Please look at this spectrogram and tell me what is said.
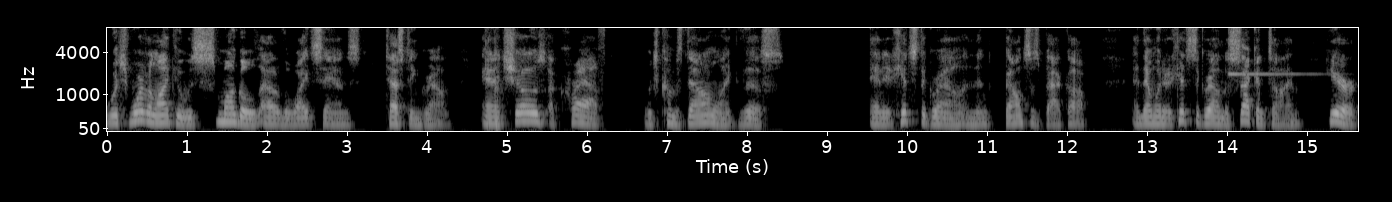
which more than likely was smuggled out of the White Sands testing ground. And it shows a craft which comes down like this and it hits the ground and then bounces back up. And then when it hits the ground the second time, here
